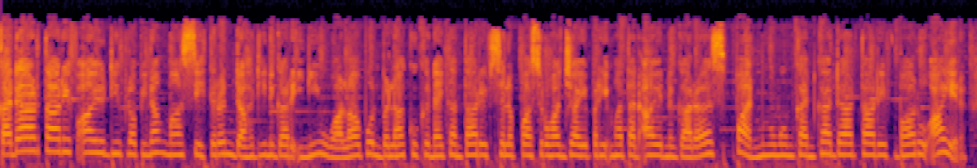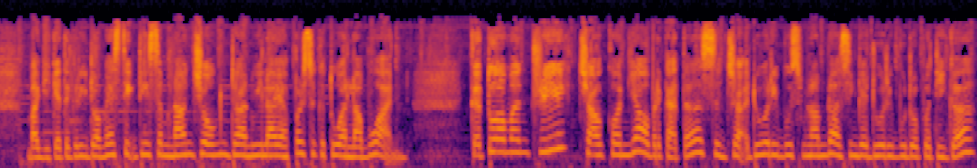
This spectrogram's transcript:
Kadar tarif air di Pulau Pinang masih terendah di negara ini walaupun berlaku kenaikan tarif selepas Ruhanjaya Perkhidmatan Air Negara SPAN mengumumkan kadar tarif baru air bagi kategori domestik di Semenanjung dan wilayah Persekutuan Labuan. Ketua Menteri Chow Kon Yao berkata sejak 2019 hingga 2023,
